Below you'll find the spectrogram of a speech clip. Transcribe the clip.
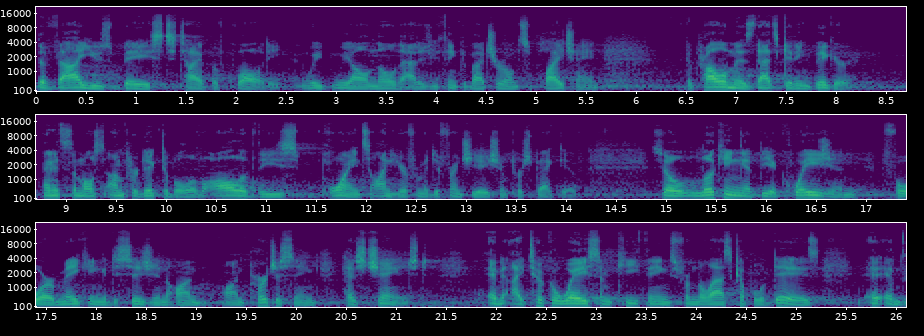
the values-based type of quality. And we, we all know that as you think about your own supply chain. The problem is that's getting bigger. And it's the most unpredictable of all of these points on here from a differentiation perspective. So looking at the equation for making a decision on, on purchasing has changed. And I took away some key things from the last couple of days and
